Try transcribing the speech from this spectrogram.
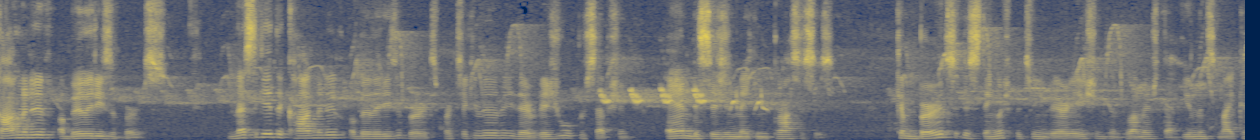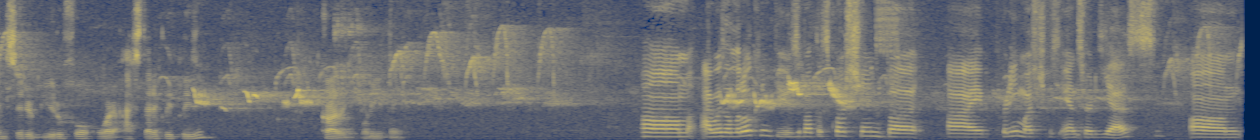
Cognitive abilities of birds. Investigate the cognitive abilities of birds, particularly their visual perception and decision-making processes. Can birds distinguish between variations in plumage that humans might consider beautiful or aesthetically pleasing? Carly, what do you think? Um, I was a little confused about this question, but I pretty much just answered yes. Um,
